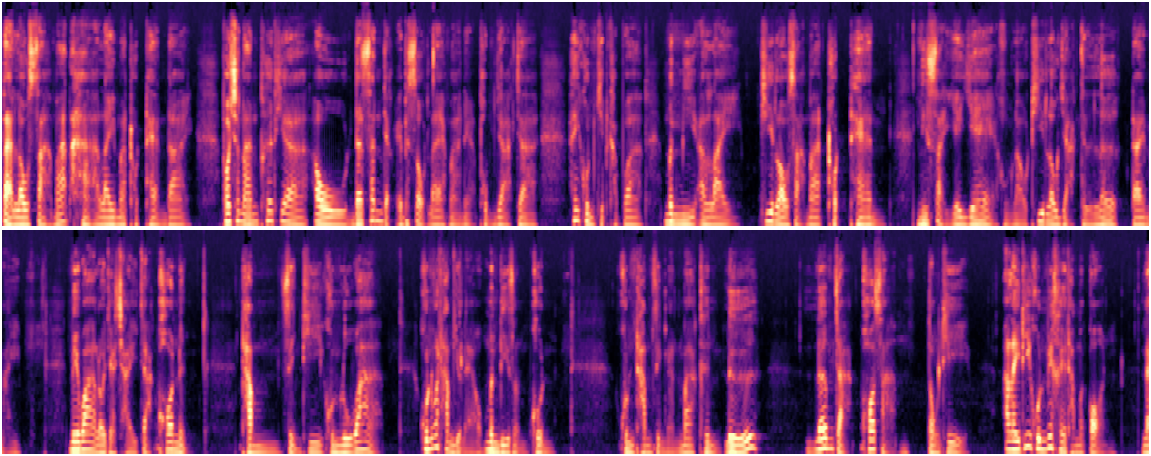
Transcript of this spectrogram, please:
แต่เราสามารถหาอะไรมาทดแทนได้ เพราะฉะนั้นเพื่อที่จะเอา lesson จาก episode แรกมาเนี่ย ผมอยากจะให้คุณคิดครับว่า มันมีอะไรที่เราสามารถทดแทน นิสัยแย่ๆของเราที่เราอยากจะเลิกได้ไหม ไม่ว่าเราจะใช้จากข้อหนึ่งทำสิ่งที่คุณรู้ว่า คุณก็ทำอยู่แล้ว มันดีสำหรับคุณ คุณทำสิ่งนั้นมากขึ้น หรือเริ่มจากข้อ 3 ตรงที่อะไรที่คุณไม่เคยทำมาก่อน และ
